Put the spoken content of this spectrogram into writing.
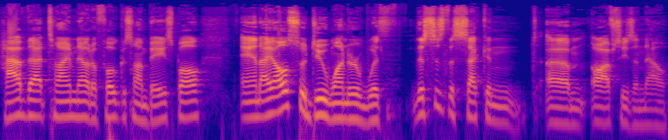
have that time now to focus on baseball. And I also do wonder with this is the second um, offseason now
